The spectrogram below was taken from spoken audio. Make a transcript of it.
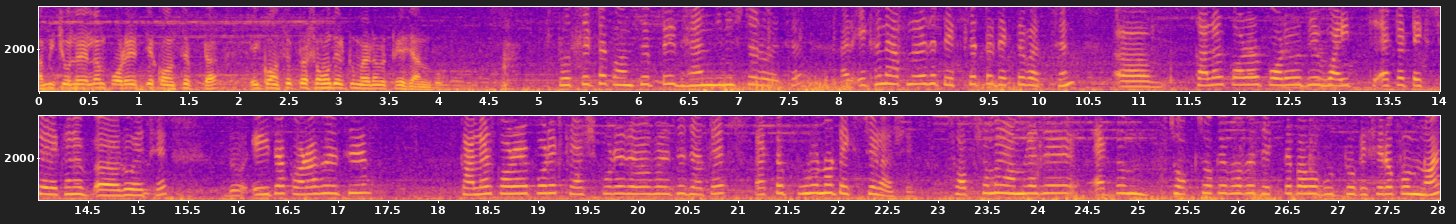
আমি চলে এলাম পরের যে কনসেপ্টটা এই কনসেপ্টটা সম্বন্ধে একটু ম্যাডামের থেকে জানব। প্রত্যেকটা কনসেপ্টেই ধ্যান জিনিসটা রয়েছে। আর এখানে আপনারা যে টেক্সচারটা দেখতে পাচ্ছেন কালার করার পরেও যে হোয়াইট একটা টেক্সচার এখানে রয়েছে। তো এইটা করা হয়েছে কালার করার পরে ক্রাশ করে দেওয়া হয়েছে যাতে একটা পুরনো টেক্সচার আসে। সবসময় আমরা যে একদম চকচকেভাবে দেখতে পাবো বুদ্ধকে সেরকম নয়।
